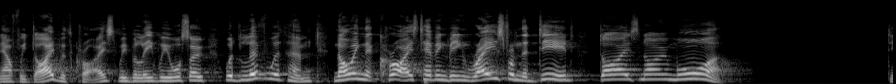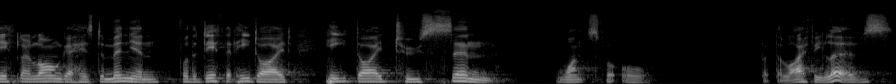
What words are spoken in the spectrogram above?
Now, if we died with Christ, we believe we also would live with him, knowing that Christ, having been raised from the dead, dies no more. Death no longer has dominion, for the death that he died, he died to sin once for all. But the life he lives,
